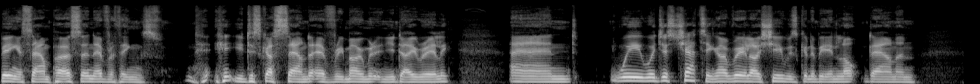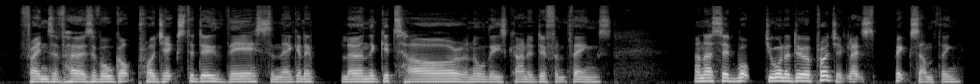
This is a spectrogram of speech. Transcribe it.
Being a sound person, everything's you discuss sound at every moment in your day, really. And we were just chatting. I realised she was going to be in lockdown, and friends of hers have all got projects to do this, and they're going to learn the guitar and all these kind of different things. And I said, "What do you want to do a project? Let's pick something."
